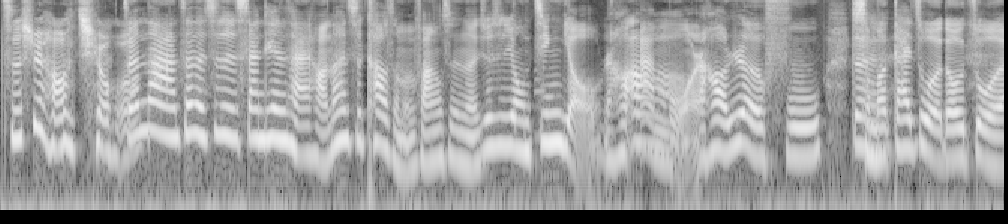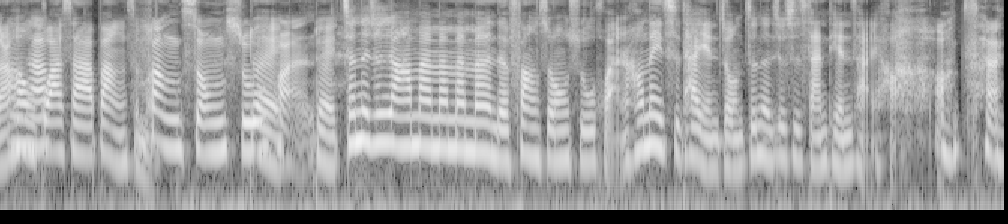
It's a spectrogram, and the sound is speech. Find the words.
持续好久哦。真的啊，真的是三天才好。那是靠什么方式呢？就是用精油，然后按摩，然后热敷，什么该做的都做了，然后刮痧棒什么。放松舒缓。对，真的就是让他慢慢慢慢的放松舒缓。然后那次太严重，真的就是三天才好。好惨。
